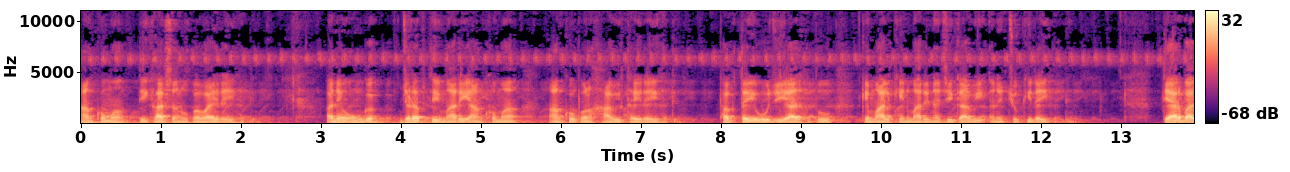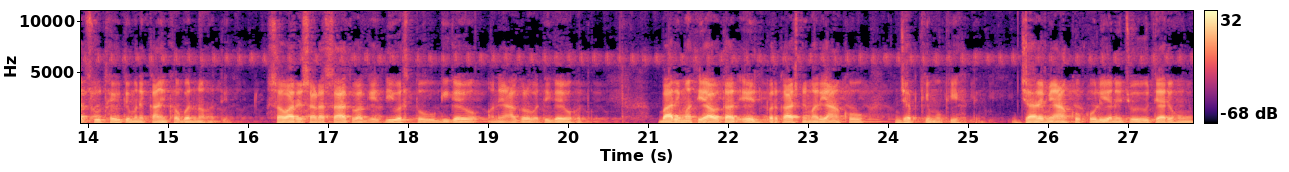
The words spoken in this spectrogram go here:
આંખોમાં તીખાશ અનુભવાઈ રહી હતી અને ઊંઘ ઝડપથી મારી આંખોમાં આંખો પણ હાવી થઈ રહી હતી. ફક્ત એવું જ યાદ હતું કે માલકીન મારી નજીક આવી અને ચૂકી રહી હતી. ત્યારબાદ શું થયું તે મને કાંઈ ખબર ન હતી. સવારે સાડા સાત વાગે દિવસ તો ઉગી ગયો અને આગળ વધી ગયો હતો. બારીમાંથી આવતા જ એ જ પ્રકાશને મારી આંખો ઝપકી મૂકી હતી. જ્યારે મેં આંખો ખોલી અને જોયું ત્યારે હું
